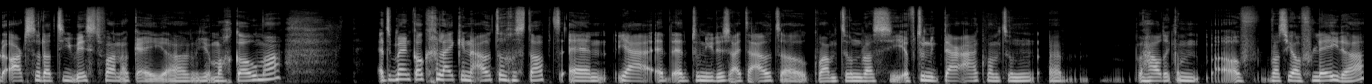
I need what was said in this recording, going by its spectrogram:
de arts... zodat hij wist van oké, okay, uh, je mag komen. En toen ben ik ook gelijk in de auto gestapt. En ja, en, en, toen hij dus uit de auto kwam, toen was hij... of toen ik daar aankwam, toen haalde ik hem... Over, was hij overleden...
